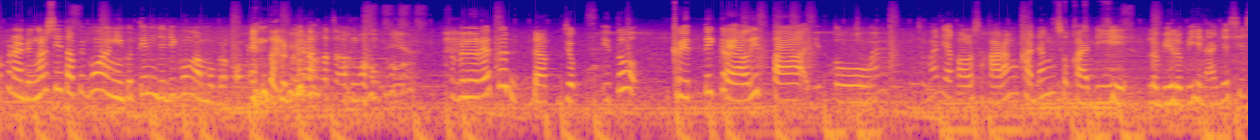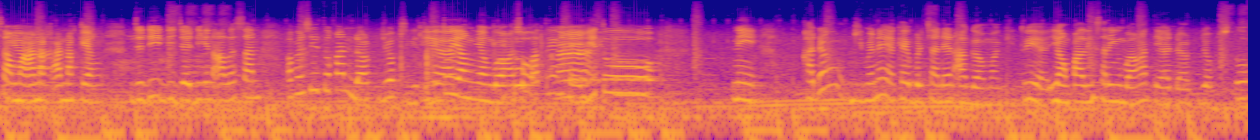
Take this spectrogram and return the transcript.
gue pernah denger sih tapi gue gak ngikutin jadi gue nggak mau berkomentar gue Iya. takut salah ngomong sebenarnya tuh dark jokes itu kritik realita gitu cuman cuman ya kalau sekarang kadang suka di lebih-lebihin aja sih sama Iya. anak-anak yang jadi dijadiin alasan apa sih itu kan dark jokes gitu Iya. itu yang yang gue gak Itu- suka tuh yang nah, kayak gitu itu. nih kadang gimana ya kayak bercandaan agama gitu ya yang paling sering banget ya dark jokes tuh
